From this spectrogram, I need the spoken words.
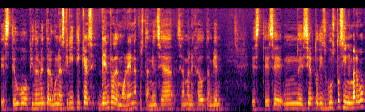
este, hubo finalmente algunas críticas. Dentro de Morena, pues también se ha, se ha manejado también este, ese, un cierto disgusto. Sin embargo,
